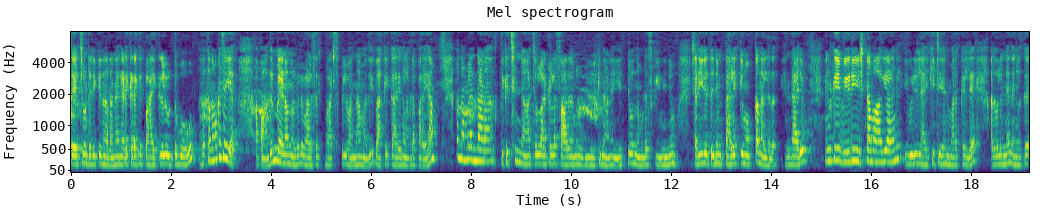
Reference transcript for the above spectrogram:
തേച്ചുകൊണ്ടിരിക്കുന്നതാണ് അതിന് ഇടയ്ക്കിടയ്ക്ക് പായ്ക്കുകൾ വിട്ടുപോകും അതൊക്കെ നമുക്ക് ചെയ്യാം. അപ്പോൾ അതും വേണമെന്നുള്ളൊരു വാട്സപ്പ് വാട്സപ്പിൽ വന്നാൽ മതി. ബാക്കി കാര്യങ്ങൾ അവിടെ പറയാം. അപ്പം നമ്മളെന്താണ്? തികച്ചും നാച്ചുറലായിട്ടുള്ള സാധനങ്ങൾ ഉപയോഗിക്കുന്നതാണ് ഏറ്റവും നമ്മുടെ സ്കിന്നിനും ശരീരത്തിനും തലയ്ക്കും ഒക്കെ നല്ലത്. എന്തായാലും നിങ്ങൾക്ക് ഈ വീഡിയോ ഇഷ്ടമാകുകയാണെങ്കിൽ ഈ വീഡിയോ ലൈക്ക് ചെയ്യാൻ മറക്കല്ലേ? അതുപോലെ തന്നെ നിങ്ങൾക്ക്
